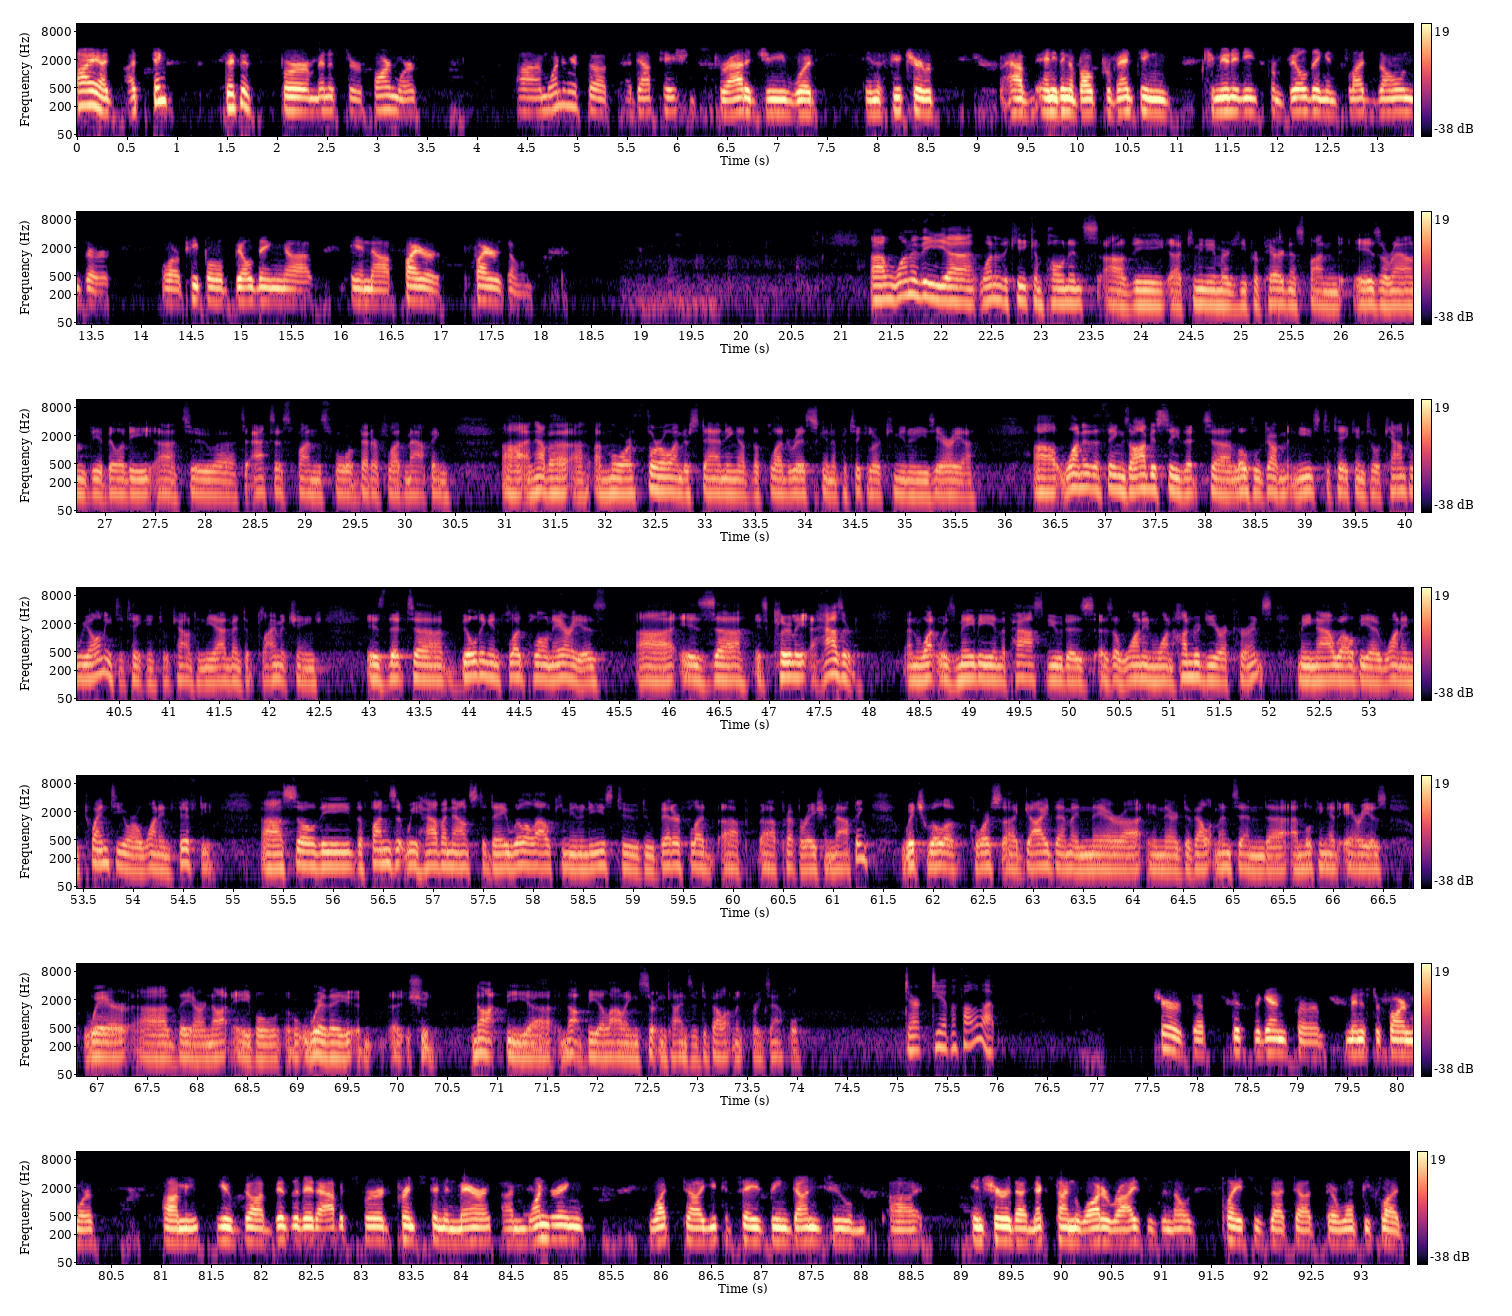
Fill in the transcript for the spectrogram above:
Hi, I, I think this is for Minister Farnworth. Uh, I'm wondering if the adaptation strategy would, in the future, have anything about preventing communities from building in flood zones or, or people building uh, in uh, fire fire zones. Uh, one of the uh, one of the key components of the uh, Community Emergency Preparedness Fund is around the ability uh, to uh, to access funds for better flood mapping uh, and have a, a, more thorough understanding of the flood risk in a particular community's area. one of the things, obviously, that local government needs to take into account, and we all need to take into account in the advent of climate change, is that building in flood-prone areas is is clearly a hazard and what was maybe in the past viewed as, as a 1 in 100 year occurrence may now well be a 1 in 20 or a 1 in 50. Uh, so the, the funds that we have announced today will allow communities to do better flood uh, uh, preparation mapping, which will of course uh, guide them in their uh, in their development and uh, and looking at areas where they are not able, where they should not be not be allowing certain kinds of development, for example. Dirk, do you have a follow up? Sure this is again for Minister Farnworth. Um, you've uh, visited Abbotsford, Princeton, and Merritt. I'm wondering what uh, you could say is being done to uh, ensure that next time the water rises in those places that uh, there won't be floods.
